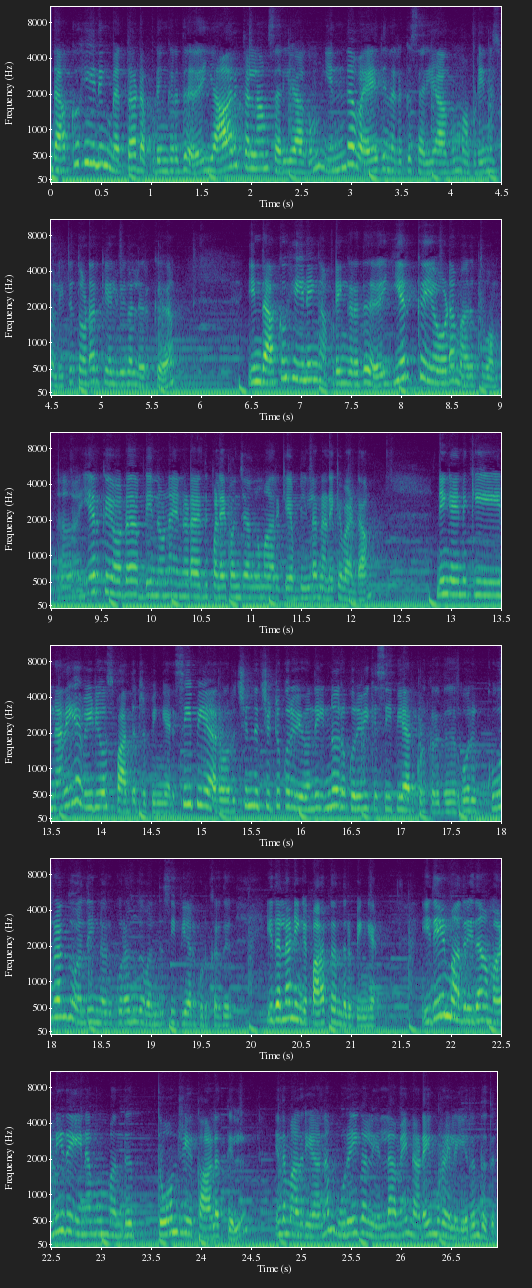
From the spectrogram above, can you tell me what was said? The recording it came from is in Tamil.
இந்த அக்கு ஹீலிங் மெத்தட் அப்படிங்கிறது யாருக்கெல்லாம் சரியாகும்? எந்த வயதினருக்கு சரியாகும் அப்படின்னு சொல்லிட்டு தொடர் கேள்விகள் இருக்கு. இந்த அக்கு ஹீலிங் அப்படிங்கிறது இயற்கையோட மருத்துவம். இயற்கையோட அப்படின்னோன்னா என்னடா இது பழைய பஞ்சாங்கமா இருக்கே அப்படின்லாம் நினைக்க வேண்டாம். நீங்கள் இன்னைக்கு நிறைய வீடியோஸ் பார்த்துட்ருப்பீங்க சிபிஆர் ஒரு சின்ன சிட்டுக்குருவி வந்து இன்னொரு குருவிக்கு சிபிஆர் கொடுக்குறது ஒரு குரங்கு வந்து இன்னொரு குரங்கு வந்து சிபிஆர் கொடுக்குறது இதெல்லாம் நீங்கள் பார்த்துருந்துருப்பீங்க. இதே மாதிரி தான் மனித இனமும் வந்து தோன்றிய காலத்தில் இந்த மாதிரியான முறைகள் எல்லாமே நடைமுறையில் இருந்தது.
